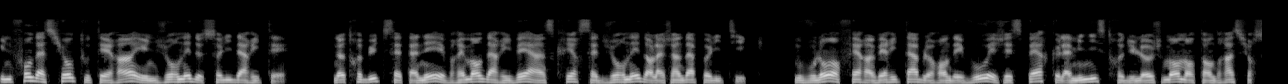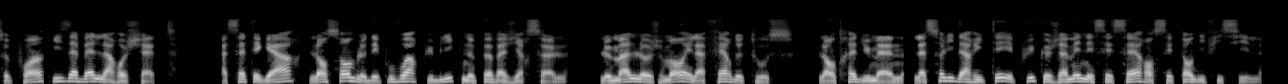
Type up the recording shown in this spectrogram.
Une fondation tout-terrain et une journée de solidarité. Notre but cette année est vraiment d'arriver à inscrire cette journée dans l'agenda politique. Nous voulons en faire un véritable rendez-vous et j'espère que la ministre du Logement m'entendra sur ce point, Isabelle Larochette. À cet égard, l'ensemble des pouvoirs publics ne peuvent agir seuls. Le mal logement est l'affaire de tous. L'entraide humaine, la solidarité est plus que jamais nécessaire en ces temps difficiles.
